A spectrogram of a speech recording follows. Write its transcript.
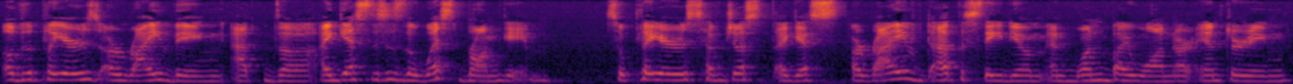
of the players arriving at the I guess this is the West Brom game. So players have just, I guess, arrived at the stadium and one by one are entering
